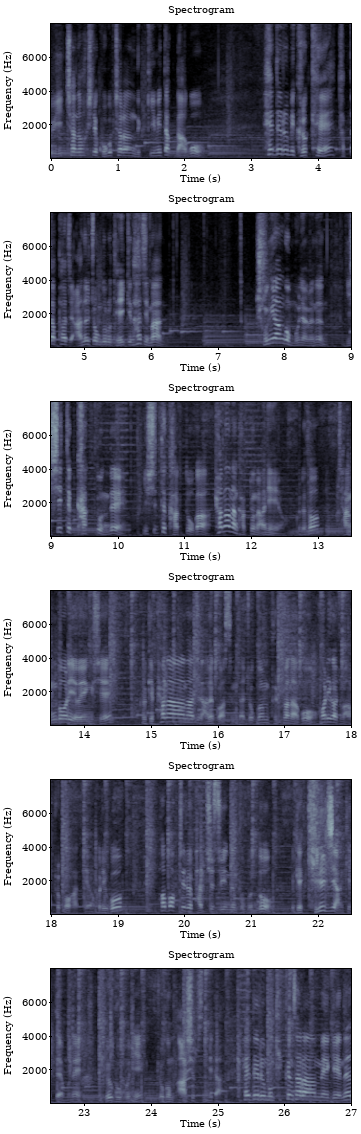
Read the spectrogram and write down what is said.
이 차는 확실히 고급차라는 느낌이 딱 나고 헤드룸이 그렇게 답답하지 않을 정도로 돼 있긴 하지만 중요한 건 뭐냐면은 이 시트 각도인데 이 시트 각도가 편안한 각도는 아니에요 그래서 장거리 여행 시에 그렇게 편안하진 않을 것 같습니다 조금 불편하고 허리가 좀 아플 것 같아요 그리고 허벅지를 받칠 수 있는 부분도 이렇게 길지 않기 때문에 그 부분이 조금 아쉽습니다. 헤드룸은 키 큰 사람에게는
